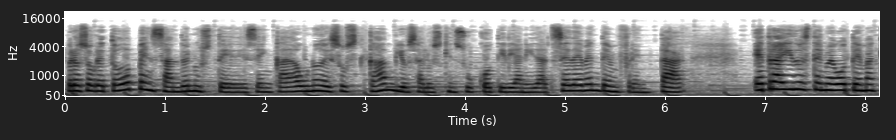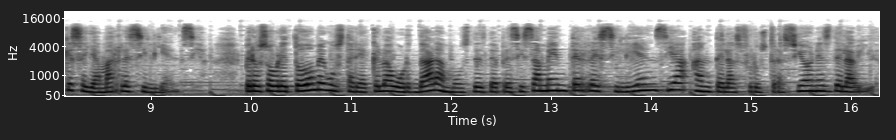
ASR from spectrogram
pero sobre todo pensando en ustedes, en cada uno de esos cambios a los que en su cotidianidad se deben de enfrentar, he traído este nuevo tema que se llama resiliencia. Pero sobre todo me gustaría que lo abordáramos desde precisamente resiliencia ante las frustraciones de la vida.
